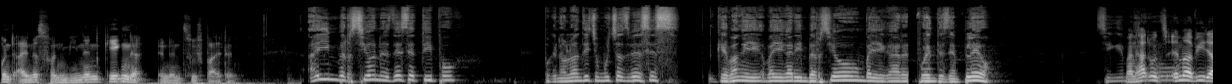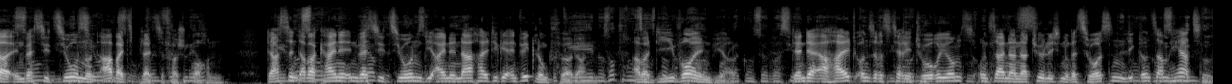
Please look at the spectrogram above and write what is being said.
und eines von MinengegnerInnen zu spalten? Hay inversiones de ese tipo, porque nos lo han dicho muchas veces, que van a, va a llegar inversión, va a llegar fuentes de empleo. Man hat uns immer wieder Investitionen und Arbeitsplätze versprochen. Das sind aber keine Investitionen, die eine nachhaltige Entwicklung fördern. Aber die wollen wir. Denn der Erhalt unseres Territoriums und seiner natürlichen Ressourcen liegt uns am Herzen.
